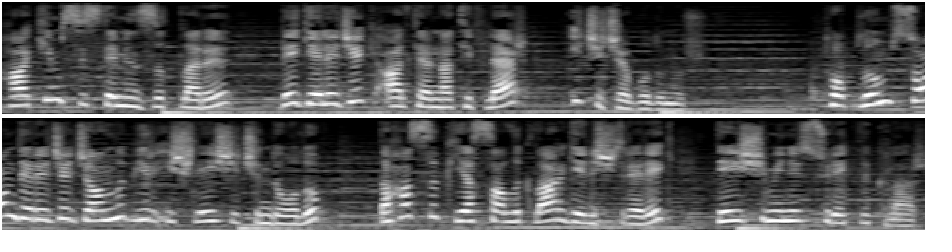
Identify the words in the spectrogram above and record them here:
hakim sistemin zıtları ve gelecek alternatifler iç içe bulunur. Toplum son derece canlı bir işleyiş içinde olup daha sık yasallıklar geliştirerek değişimini sürekli kılar.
